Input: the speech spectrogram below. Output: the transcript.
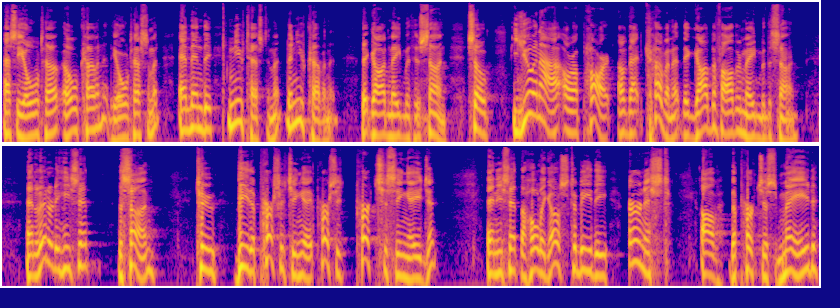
That's the Old, Old Covenant, the Old Testament, and then the New Testament, the New Covenant that God made with His Son. So you and I are a part of that covenant that God the Father made with the Son. And literally, He sent the Son to be the purchasing, purchasing agent, and he sent the Holy Ghost to be the earnest of the purchase made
